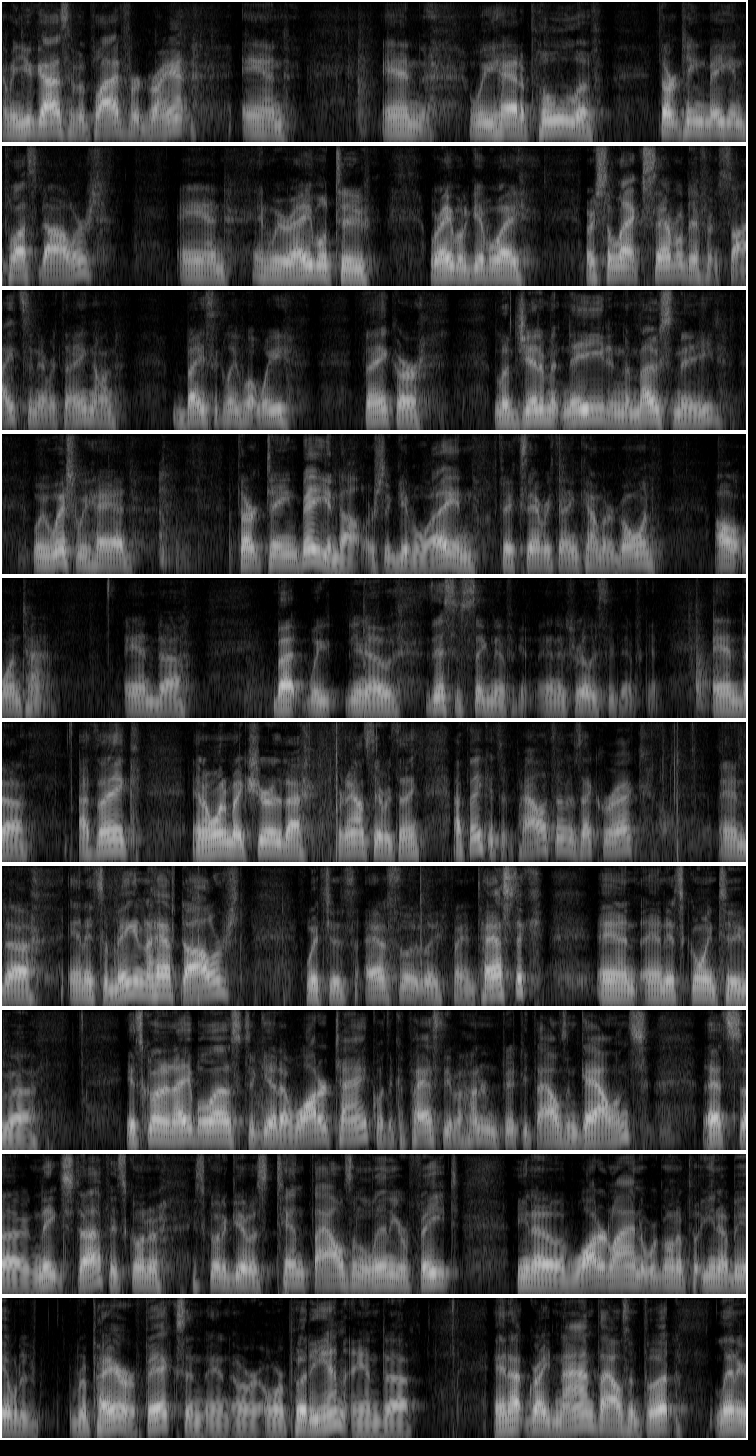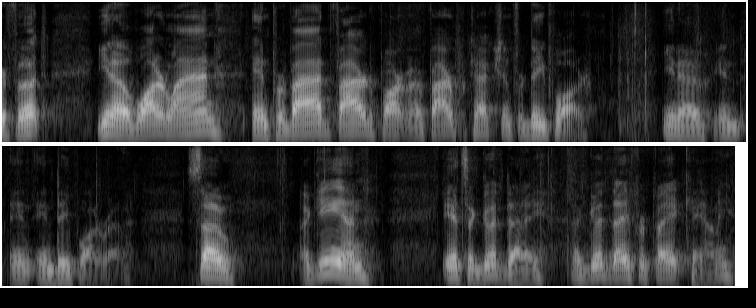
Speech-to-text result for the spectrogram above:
I mean, you guys have applied for a grant and, and we had a pool of 13 million plus dollars and, and we were able to, we're able to give away or select several different sites and everything on basically what we think are legitimate need and the most need. We wish we had $13 billion to give away and fix everything coming or going all at one time. And, uh, but we, you know, this is significant and it's really significant. And uh, I think, and I want to make sure that I pronounce everything, I think it's at Palatine, is that correct? And, uh, and it's a million and a half dollars, which is absolutely fantastic. And, and it's going to, uh, it's going to enable us to get a water tank with a capacity of 150,000 gallons. That's uh, neat stuff. It's going to it's going to give us 10,000 linear feet, you know, of water line that we're going to put, you know, be able to repair or fix and, and or, or put in and uh, and upgrade 9,000 foot linear foot, you know, water line and provide fire department or fire protection for deep water, you know, in, in, in deep water rather. So again, it's a good day, a good day for Fayette County.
